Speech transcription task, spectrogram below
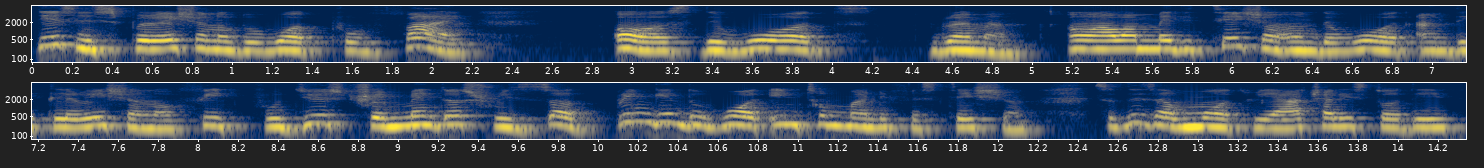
This inspiration of the word provide us the word Rema. Our meditation on the word and declaration of it produce tremendous result, bringing the word into manifestation. So these are what we are actually studying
